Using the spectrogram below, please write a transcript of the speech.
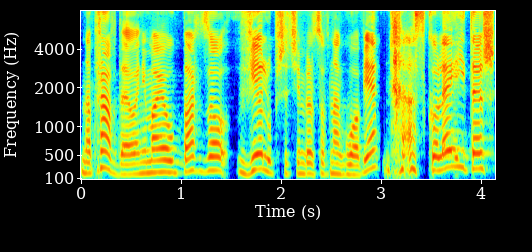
naprawdę. Oni mają bardzo wielu przedsiębiorców na głowie, a z kolei też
